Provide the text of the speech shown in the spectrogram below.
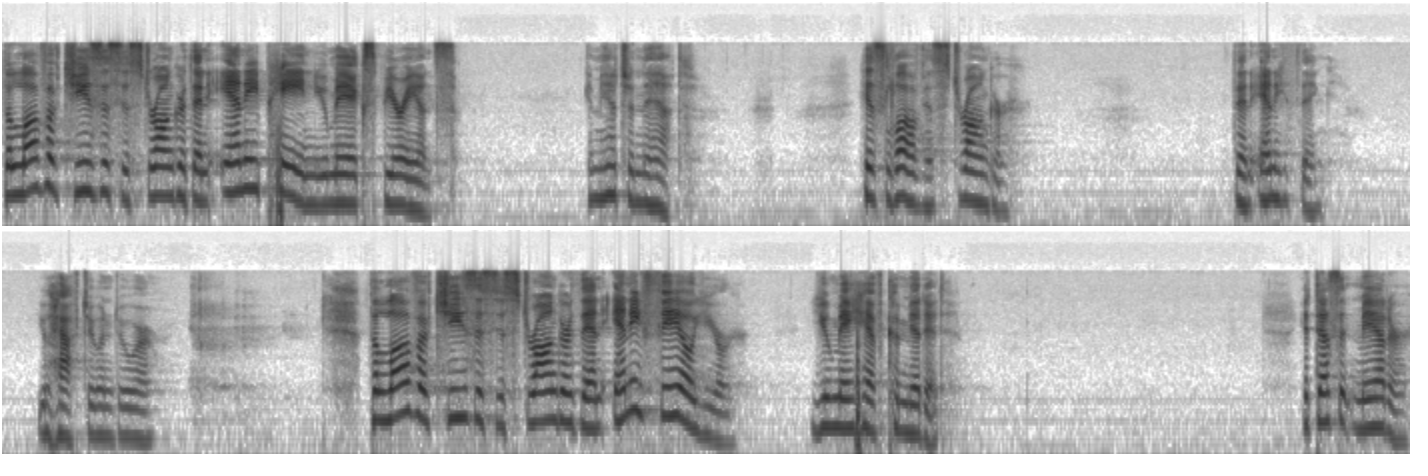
The love of Jesus is stronger than any pain you may experience. Imagine that. His love is stronger than anything you have to endure. The love of Jesus is stronger than any failure you may have committed. It doesn't matter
